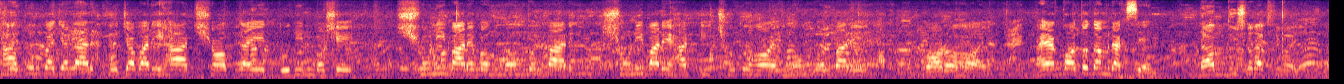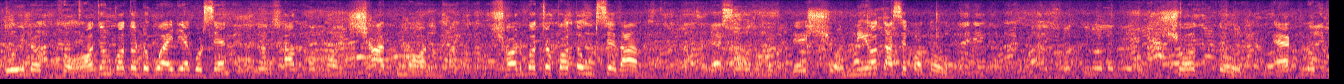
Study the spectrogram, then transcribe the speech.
ঠাকুরগা জেলার খোঁচাবাড়ি হাট সপ্তাহে দুদিন বসে। শনিবার এবং মঙ্গলবার, শনিবারে হাটটি ছোট হয়, মঙ্গলবারে বড় হয়। ভাইয়া, কত দাম রাখছেন? দাম দুশো রাখছি ভাই। দুই লক্ষ। ওজন কতটুকু আইডিয়া করছেন? সাত মন সাত মন। সর্বোচ্চ কত উঠছে দাম? দেড়শো নিয়ত আছে কত? সত্তর এক লক্ষ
